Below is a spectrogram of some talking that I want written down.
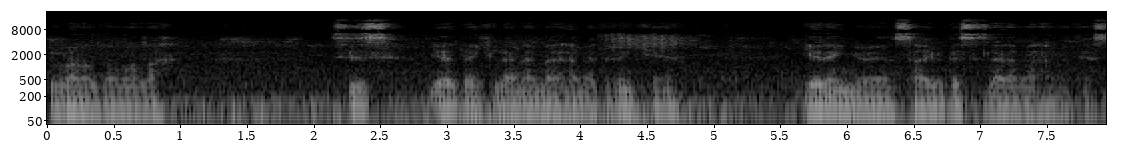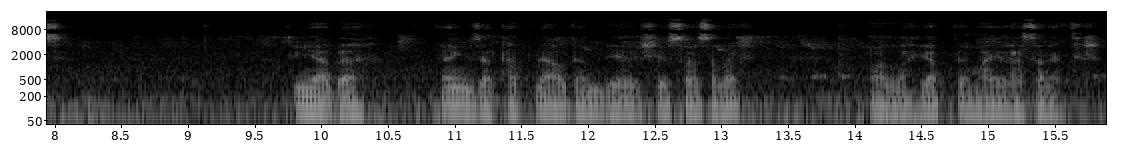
kurban olduğum Allah. Siz yerdekilerine merhamet edin ki yerin göğün sahibi de sizlere merhamet etsin. Dünyada en güzel tat ne aldın diye bir şey sorsalar vallahi yaptığım hayır hasenettir.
